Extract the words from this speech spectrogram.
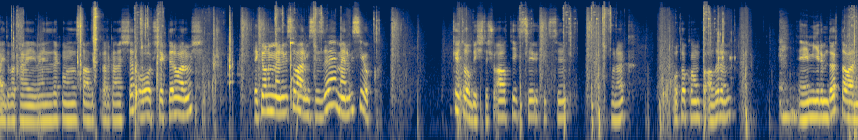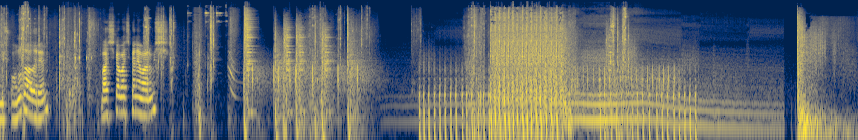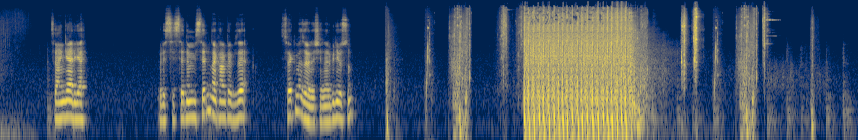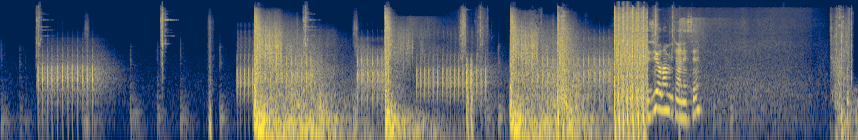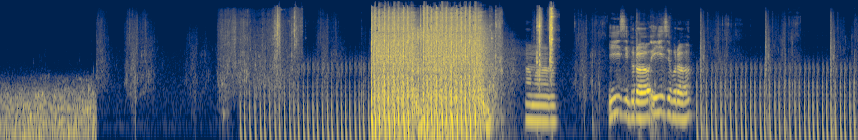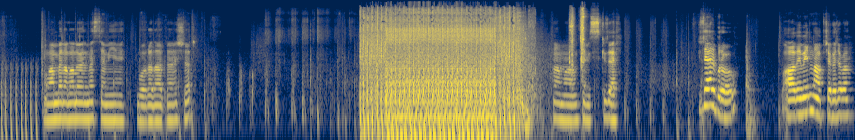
Haydi bakayım. Elinize kolunuza sağlık arkadaşlar. Oo fişekleri varmış. Peki onun mermisi var mı sizde? Mermisi yok. Kötü oldu işte. Şu 6x'i 3x'i bırak. Otokompu alırım. M24 da varmış. Onu da alırım. Başka başka ne varmış? Sen gel gel. Böyle sisledim misledim de kanka bize sökmez öyle şeyler biliyorsun. Geziyor lan bir tanesi. Tamam. Easy bro, easy bro. Ulan ben alana ölmezsem iyi. Bu arada arkadaşlar. Tamam temiz güzel. Güzel bro. Bu AVM'li ne yapacak acaba?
